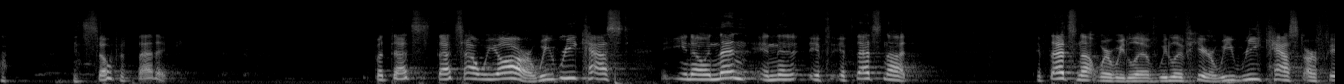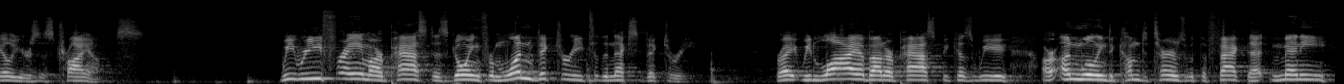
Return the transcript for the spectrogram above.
It's so pathetic. But that's, that's how we are. We recast you know, and then, and then if, if that's not If that's not where we live, we live here. We recast our failures as triumphs. We reframe our past as going from one victory to the next victory. Right? We lie about our past because we are unwilling to come to terms with the fact that many,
